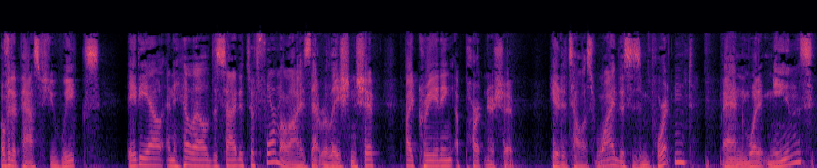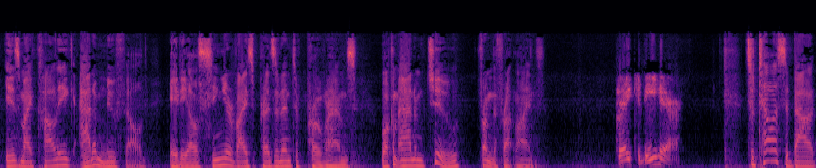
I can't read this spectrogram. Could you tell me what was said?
Over the past few weeks, ADL and Hillel decided to formalize that relationship by creating a partnership. Here to tell us why this is important and what it means is my colleague Adam Neufeld, ADL's Senior Vice President of Programs. Welcome, Adam, to, from the front lines. Great to be here. So tell us about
